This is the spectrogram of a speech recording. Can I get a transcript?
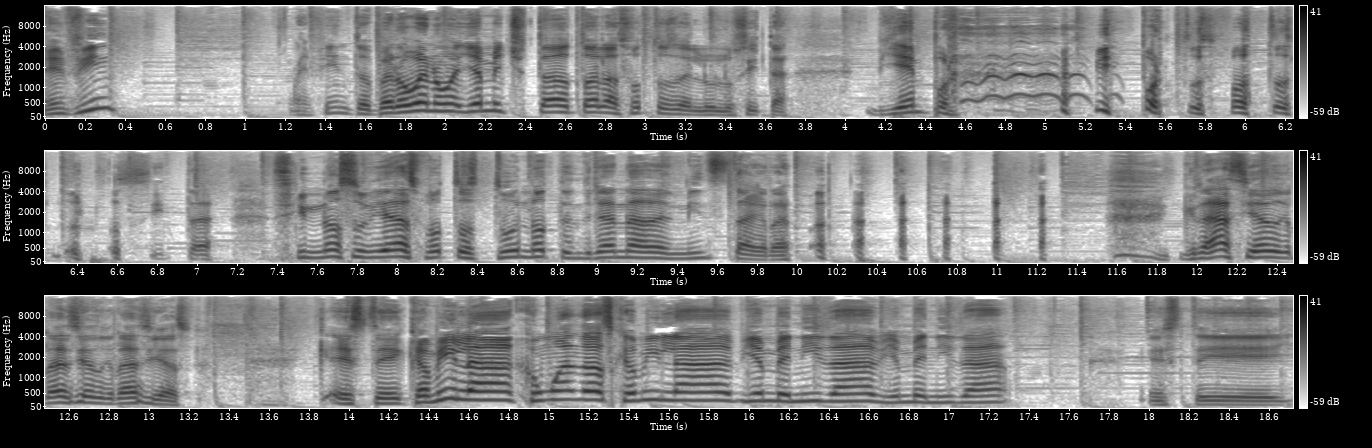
en fin. En fin, pero bueno, ya me he chutado todas las fotos de Lulucita. Bien por, bien por tus fotos, Lulucita. Si no subieras fotos tú, no tendría nada en mi Instagram. gracias, gracias, gracias. Este, Camila, ¿cómo andas, Camila? Bienvenida, bienvenida. Este,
